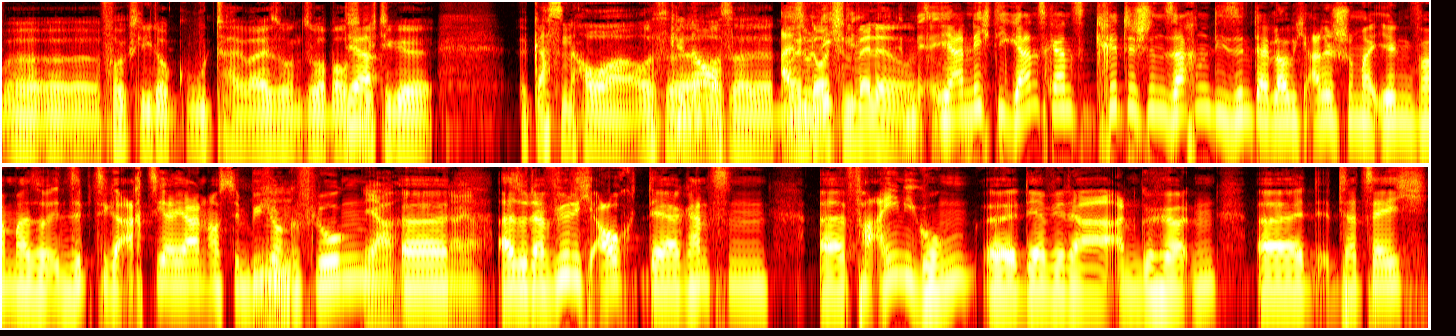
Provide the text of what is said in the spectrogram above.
äh, äh, Volkslieder gut teilweise und so, aber auch so Ja. richtige Gassenhauer aus, äh, Genau. aus der neuen Also deutschen nicht, Welle. So. Ja, nicht die ganz, ganz kritischen Sachen, die sind da, glaube ich, alle schon mal irgendwann mal so in 70er, 80er Jahren aus den Büchern geflogen. Mhm. Ja, Äh, ja, ja. Also da würde ich auch der ganzen äh, Vereinigung, äh, der wir da angehörten, äh, tatsächlich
